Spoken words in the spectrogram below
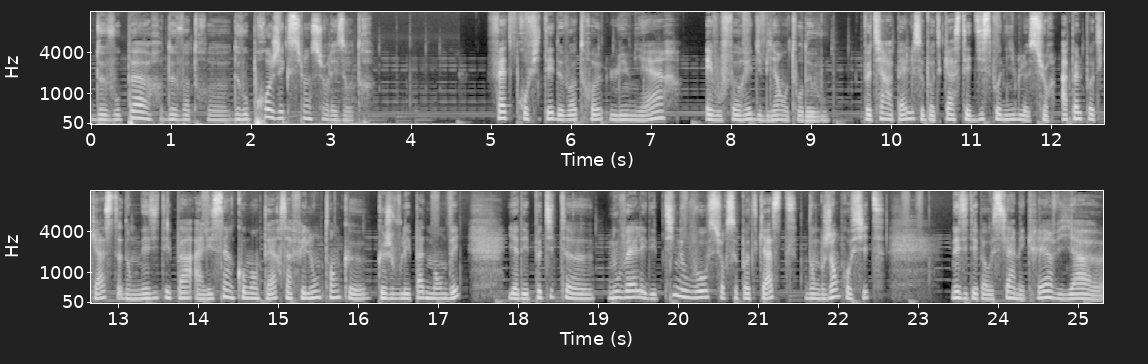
de vos peurs, de votre de vos projections sur les autres. Faites profiter de votre lumière et vous ferez du bien autour de vous. Petit rappel, ce podcast est disponible sur Apple Podcast, donc n'hésitez pas à laisser un commentaire. Ça fait longtemps que, je ne vous l'ai pas demandé. Il y a des petites euh, nouvelles et des petits nouveaux sur ce podcast, donc j'en profite. N'hésitez pas aussi à m'écrire via euh,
